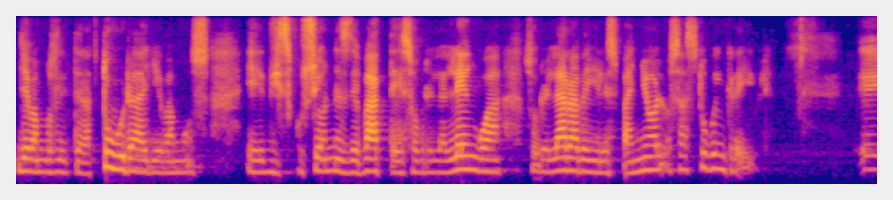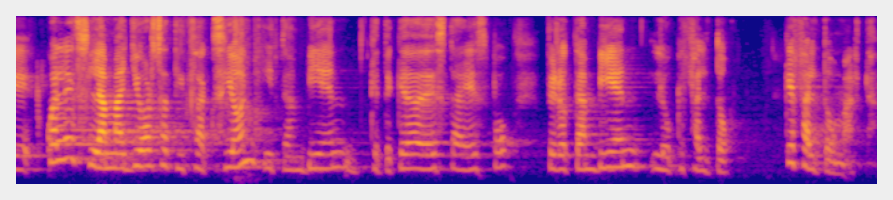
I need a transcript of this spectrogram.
llevamos literatura, llevamos eh, discusiones, debates sobre la lengua, sobre el árabe y el español, o sea, estuvo increíble. Eh, ¿Cuál es la mayor satisfacción y también que te queda de esta expo, pero también lo que faltó? ¿Qué faltó, Marta?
